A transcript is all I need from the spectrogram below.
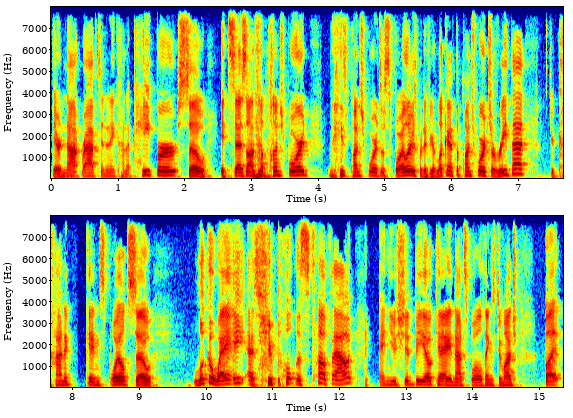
They're not wrapped in any kind of paper. So it says on the punch board, these punch boards are spoilers. But if you're looking at the punch board to read that, you're kind of getting spoiled. So look away as you pull the stuff out, and you should be okay, and not spoil things too much. But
